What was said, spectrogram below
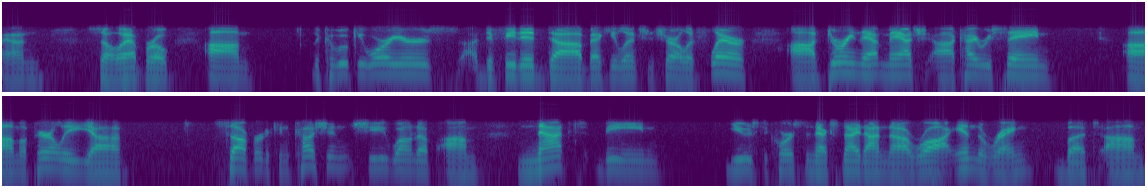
and so that broke. Um, the Kabuki Warriors uh, defeated uh, Becky Lynch and Charlotte Flair uh, during that match, uh, Kairi Sane um, apparently uh, suffered a concussion. She wound up um, not being used, of course, the next night on uh, Raw in the ring, but um,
